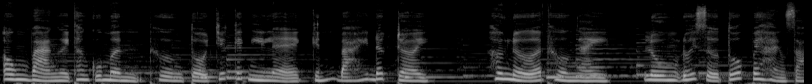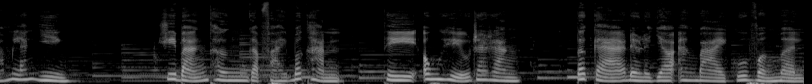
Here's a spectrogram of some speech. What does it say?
ông và người thân của mình thường tổ chức các nghi lễ kính bái đất trời. Hơn nữa thường ngày luôn đối xử tốt với hàng xóm láng giềng. Khi bản thân gặp phải bất hạnh thì ông hiểu ra rằng tất cả đều là do an bài của vận mệnh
